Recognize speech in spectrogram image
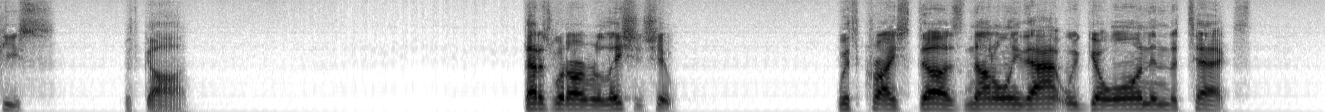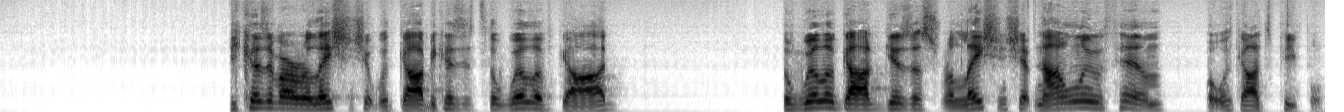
peace with God. That is what our relationship with Christ does. Not only that, we go on in the text. Because of our relationship with God, because it's the will of God, the will of God gives us relationship not only with Him, but with God's people.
